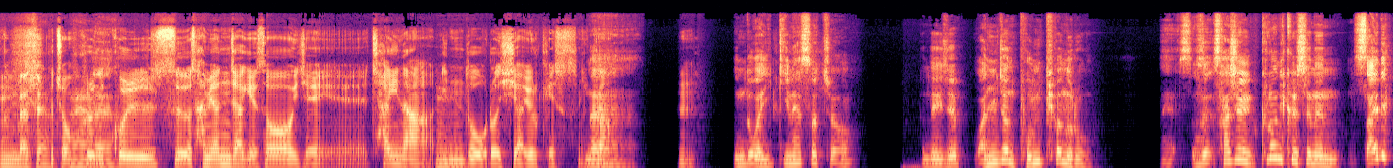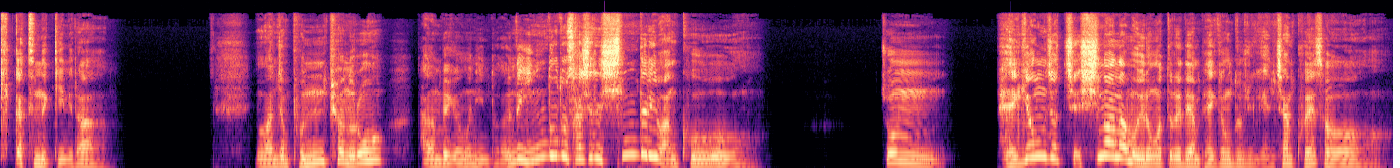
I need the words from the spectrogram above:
음, 맞아요. 그쵸. 네. Chronicles 3연작에서 이제 차이나, 음. 인도, 러시아 이렇게 네. 했었으니까. 음. 인도가 있긴 했었죠. 근데 이제 완전 본편으로 네, 사- 사실 Chronicles는 sidekick 같은 느낌이라 완전 본편으로 다음 배경은 인도다. 근데 인도도 사실은 신들이 많고 좀 배경 자체 신화나 뭐 이런 것들에 대한 배경도 좀 괜찮고 해서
